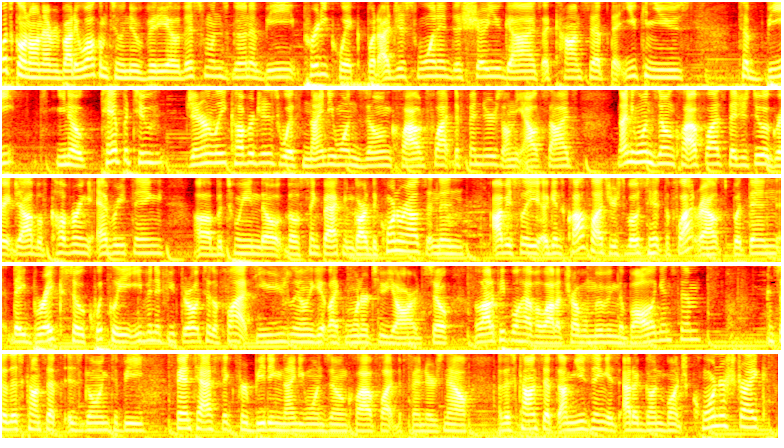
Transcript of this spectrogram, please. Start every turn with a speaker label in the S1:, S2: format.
S1: What's going on everybody? Welcome to a new video. This one's gonna be pretty quick, but I just wanted to show you guys a concept that you can use to beat, you know, Tampa 2 generally coverages with 91 zone cloud flat defenders on the outsides. 91 zone cloud flats, they just do a great job of covering everything uh, between they'll, they'll sink back and guard the corner routes and then obviously against cloud flats you're supposed to hit the flat routes but then they break so quickly even if you throw it to the flats you usually only get like one or two yards. So a lot of people have a lot of trouble moving the ball against them and so this concept is going to be fantastic for beating 91 zone cloud flat defenders. Now this concept I'm using is out of gun bunch corner strike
